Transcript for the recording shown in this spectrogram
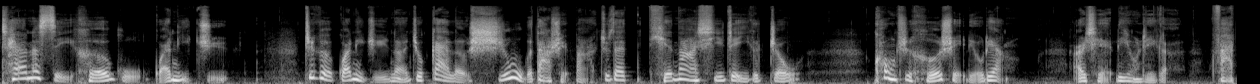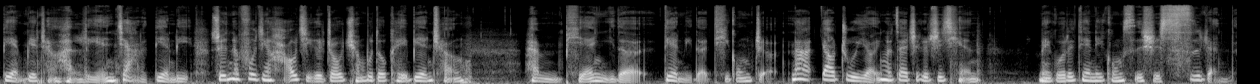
Tennessee 河谷管理局，这个管理局呢就盖了十五个大水坝，就在田纳西这一个州控制河水流量。而且利用这个发电变成很廉价的电力，所以那附近好几个州全部都可以变成很便宜的电力的提供者。那要注意啊，因为在这个之前，美国的电力公司是私人的，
